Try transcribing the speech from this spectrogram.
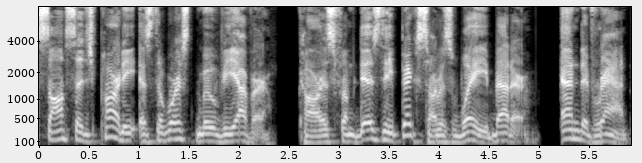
Sausage Party is the worst movie ever. Cars from Disney Pixar is way better. End of rant.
